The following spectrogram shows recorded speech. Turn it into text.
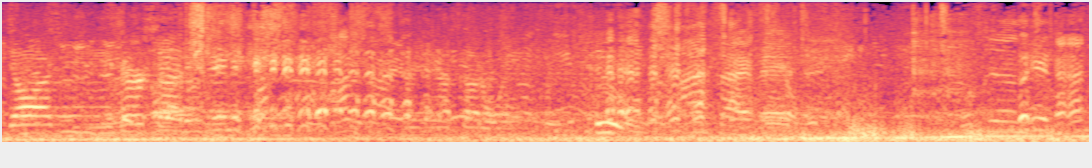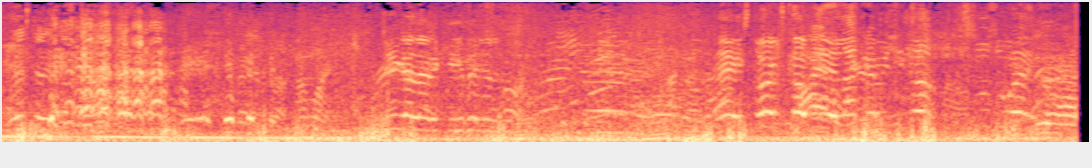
Dog, haircut. haircut away. Two. I'm sorry, man. No, you're not. You gotta let it keep it. Hey, stars coming in, lock everything up. Shoes away.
